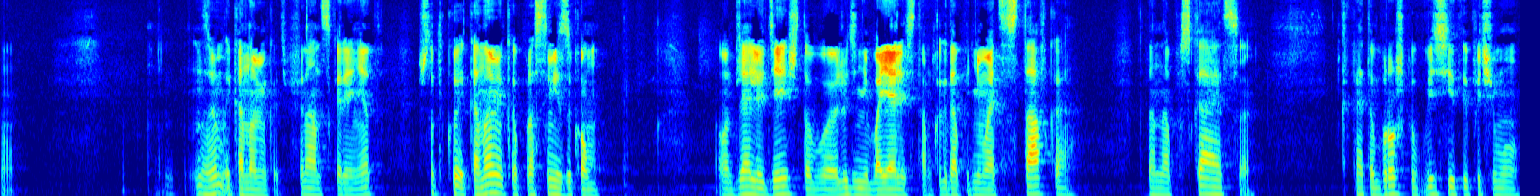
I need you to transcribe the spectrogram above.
ну, назовем экономика, типа финансы скорее нет, что такое экономика простым языком. Вот для людей, чтобы люди не боялись, там, когда поднимается ставка, когда она опускается, какая-то брошка висит и почему.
